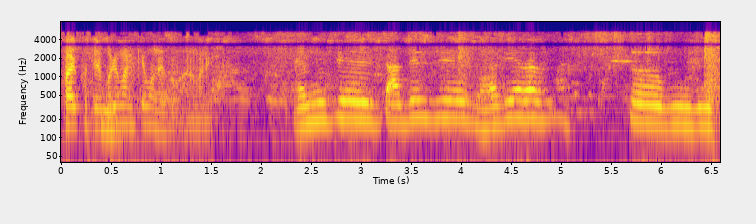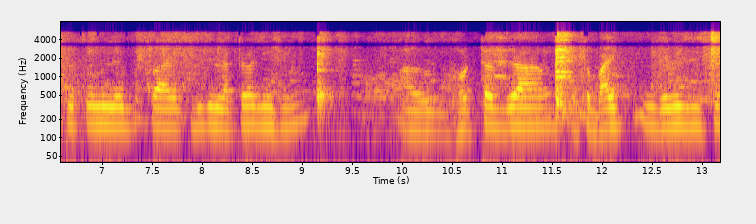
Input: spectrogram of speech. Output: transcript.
ক্ষয়ক্ষতির পরিমাণ কেমন এবং আনুমানিক? এমনিতে তাদের যে ভাড়াটিয়ারা তো জিনিসপত্র মিলে প্রায় দু তিন লাখ টাকা জিনিস আর ঘরটার যা একটা বাইক ড্যামেজ দিচ্ছে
